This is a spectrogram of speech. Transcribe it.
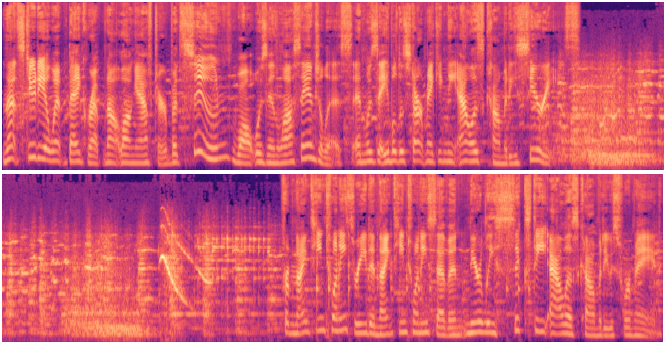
And that studio went bankrupt not long after, but soon Walt was in Los Angeles and was able to start making the Alice comedy series. From 1923 to 1927, nearly 60 Alice comedies were made,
